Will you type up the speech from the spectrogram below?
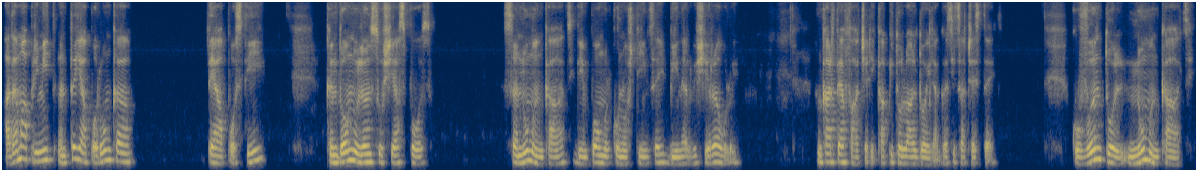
Adam a primit întâia poruncă de a posti când Domnul însuși i-a spus să nu mâncați din pomul cunoștinței binelui și răului. În Cartea Afacerii, capitolul al doilea, găsiți acest text. Cuvântul nu mâncați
